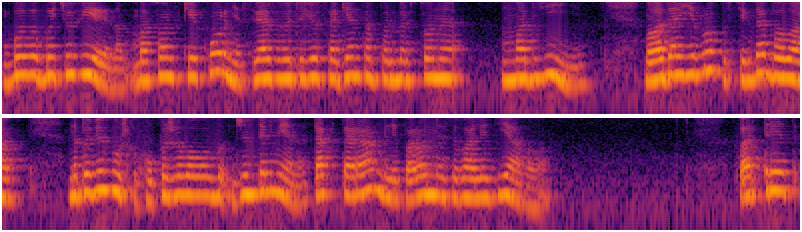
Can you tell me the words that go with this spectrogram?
было быть уверенным, масонские корни связывают ее с агентом Пальмерстона Мадзини. Молодая Европа всегда была на побегушках у пожилого джентльмена. Так в Старой Англии порой называли дьявола. Портрет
